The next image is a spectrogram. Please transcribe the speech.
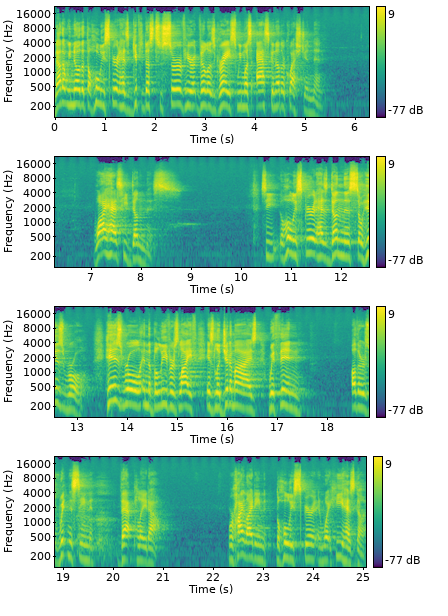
Now that we know that the Holy Spirit has gifted us to serve here at Villas Grace, we must ask another question then. Why has He done this? See, the Holy Spirit has done this so His role, His role in the believer's life is legitimized within others witnessing that played out. We're highlighting the Holy Spirit and what He has done.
